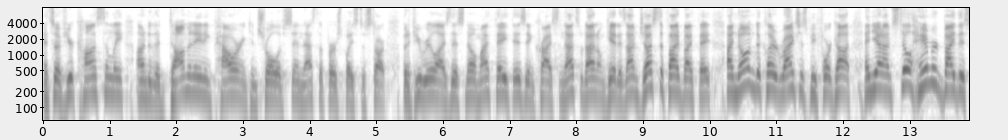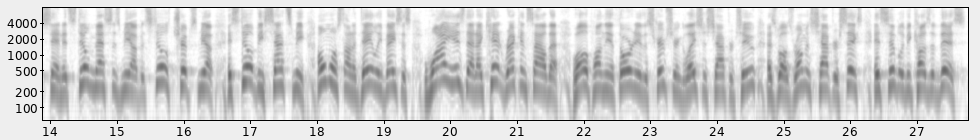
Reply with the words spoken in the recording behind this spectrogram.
And so, if you're constantly under the dominating power and control of sin, that's the first place to start. But if you realize this, no, my faith is in Christ, and that's what I don't get is I'm justified by faith. I know I'm declared righteous before God, and yet I'm still hammered by this sin. It still messes me up. It still trips me up. It still besets me almost on a daily basis. Why is that? I can't reconcile that. Well, upon the authority of the Scripture in Galatians chapter two, as well as Romans chapter six, it's simply because of this.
